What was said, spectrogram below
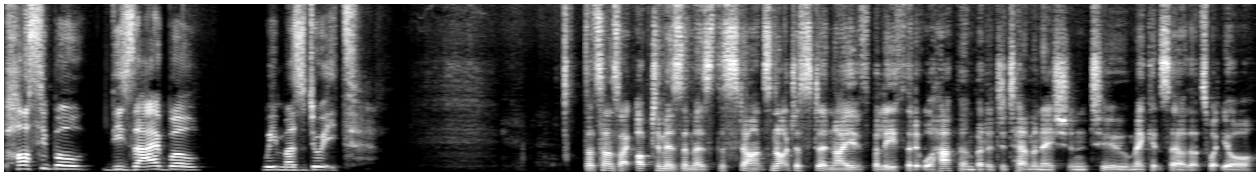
Possible, desirable, we must do it. That sounds like optimism as the stance, not just a naive belief that it will happen, but a determination to make it so. That's what you're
